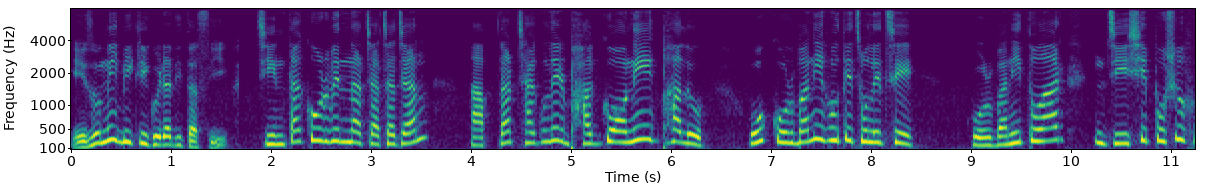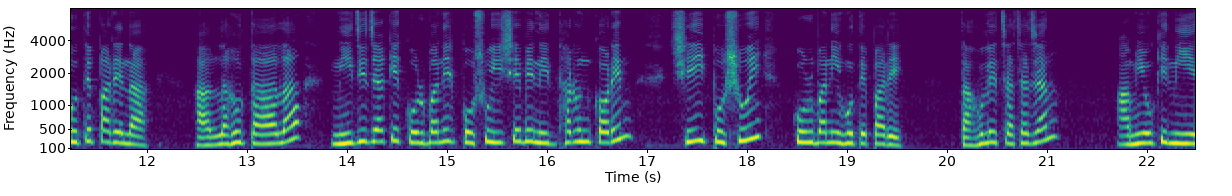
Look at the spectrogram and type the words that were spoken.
এজন্যই বিক্রি কইরা দিতাছি। চিন্তা করবেন না, চাচা যান। আপনার ছাগলের ভাগ্য অনেক ভালো। ও কোরবানি হতে চলেছে। কোরবানি তো আর যে সে পশু হতে পারে না। আল্লাহ তাআলা নিজে যাকে কোরবানির পশু হিসেবে নির্ধারণ করেন, সেই পশুই কোরবানি হতে পারে। তাহলে চাচা যান আমি ওকে নিয়ে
